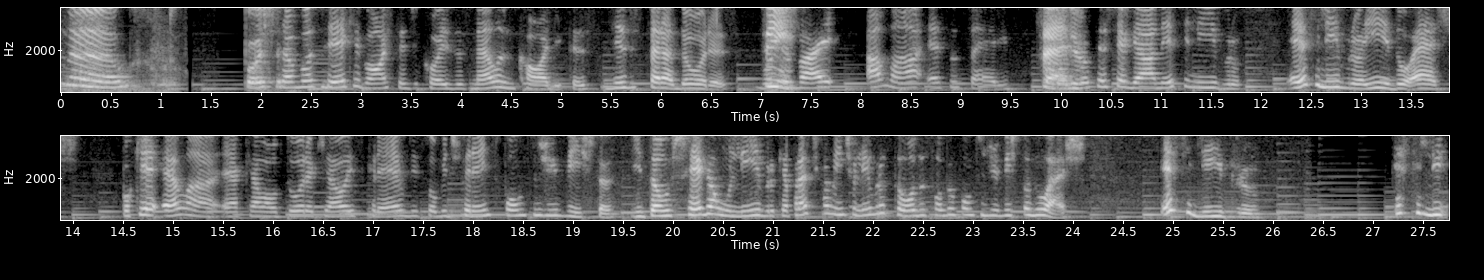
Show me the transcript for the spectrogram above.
Não. Poxa. Pra você que gosta de coisas melancólicas, desesperadoras, Sim. você vai amar essa série. Sério. Quando você chegar nesse livro esse livro aí do Ash, porque ela é aquela autora que ela escreve sobre diferentes pontos de vista. Então chega um livro que é praticamente o livro todo sob o ponto de vista do Ash. Esse livro, esse li...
